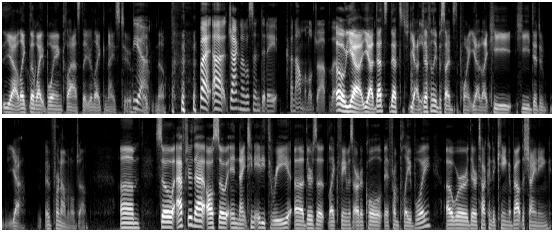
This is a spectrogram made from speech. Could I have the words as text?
Yeah, like the white boy in class that you're like nice to. Yeah. Like, no. But uh, Jack Nicholson did a phenomenal job though. oh yeah, yeah. That's that's yeah. the end. Definitely besides the point. Yeah, like he he did a, yeah a phenomenal job. Um. So after that, also in 1983, uh, there's a like famous article from Playboy uh, where they're talking to King about The Shining,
